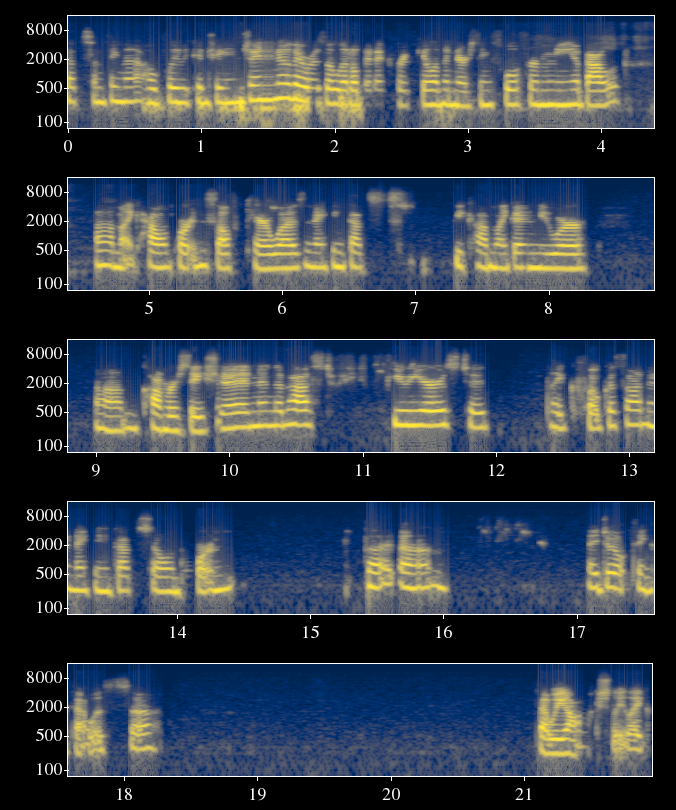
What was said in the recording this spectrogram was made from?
that's something that hopefully we can change. I know there was a little bit of curriculum in nursing school for me about um, like how important self care was. And I think that's become like a newer um, conversation in the past few years to like focus on. And I think that's so important. But um, I don't think that was uh, that we actually like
